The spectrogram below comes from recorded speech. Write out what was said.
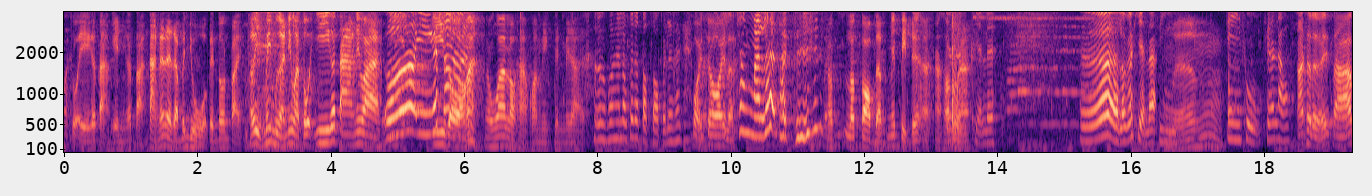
อะตัว A ก็ต่าง N ก็ต่าง ต่างตั้งแต่ W เป็นต้นไป เฮ้ย ไม่เหมือนนี่หว่าตัว E ก็ต่างนี่หว่า เอออีก็ E ต่างสองอะเราว่าเราหาความ make sense ไม่ได้ เออเพราะฉะนั้นเราก็จะตอบต่อไปเลยแล้วกันปล่อยจอยเหรอ ช่างมันละศักดิ์ศรีเราเราตอบแบบไม่ปิดด้วยอะอะเขาดูนะเขียนเลย เออ เราก็เขียนละ C อืม C ถูกเชื่อเรา อะเฉลยสาม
